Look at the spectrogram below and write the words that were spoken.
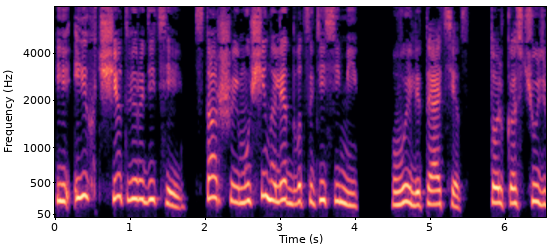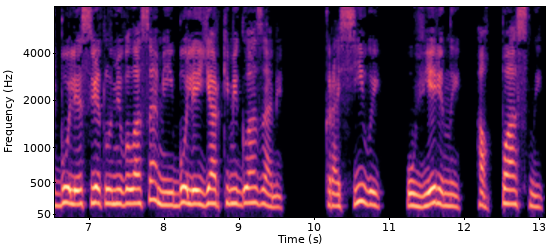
И их четверо детей. Старший мужчина лет двадцати семи, вылитый отец, только с чуть более светлыми волосами и более яркими глазами. Красивый, уверенный, опасный.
